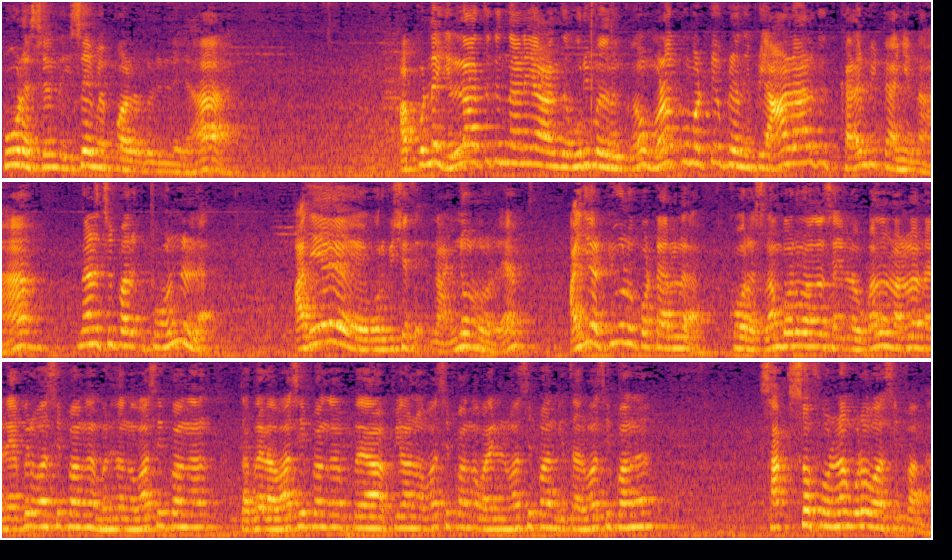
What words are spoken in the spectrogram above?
கூட சேர்ந்த இசையமைப்பாளர்கள் இல்லையா? அப்படின்னா எல்லாத்துக்கும் தானே அந்த உரிமை இருக்கும். உனக்கு மட்டும் இப்படி அந்த இப்படி ஆளாளுக்கு கிளம்பிட்டாங்கன்னா நினச்சி பாரு. இப்போ ஒன்றும் இல்லை. அதே ஒரு விஷயத்தை நான் இன்னொன்று ஒரு ஐயா டியூனு போட்டார்ல? கோரஸ்லாம் போடுவாங்க சைடில் உட்காந்து நல்லா நிறைய பேர் வாசிப்பாங்க. மிருதங்க வாசிப்பாங்க தபேலா வாசிப்பாங்க பியானோ வாசிப்பாங்க வயலின் வாசிப்பாங்க கித்தார் வாசிப்பாங்க. சாக்ஸோஃபோன்லாம் கூட வாசிப்பாங்க.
